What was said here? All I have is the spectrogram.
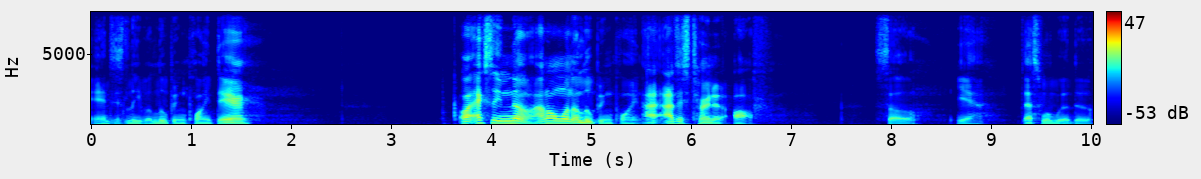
and just leave a looping point there. Oh, actually, no, I don't want a looping point. I, I just turn it off. So yeah, that's what we'll do.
